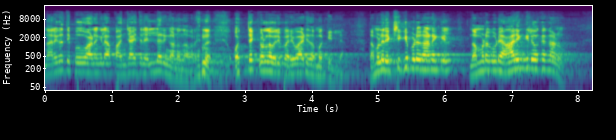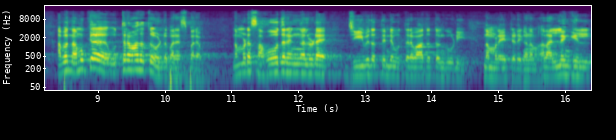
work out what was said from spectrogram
നരകത്തിൽ പോവുകയാണെങ്കിൽ ആ പഞ്ചായത്തിൽ എല്ലാവരും കാണുമെന്നാണ് പറയുന്നത്. ഒറ്റയ്ക്കുള്ള ഒരു പരിപാടി നമുക്കില്ല. നമ്മൾ രക്ഷിക്കപ്പെടുകയാണെങ്കിൽ നമ്മുടെ കൂടെ ആരെങ്കിലും ഒക്കെ കാണും. അപ്പം നമുക്ക് ഉത്തരവാദിത്വമുണ്ട് പരസ്പരം. നമ്മുടെ സഹോദരങ്ങളുടെ ജീവിതത്തിന്റെ ഉത്തരവാദിത്വം കൂടി നമ്മൾ ഏറ്റെടുക്കണം. അതല്ലെങ്കിൽ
